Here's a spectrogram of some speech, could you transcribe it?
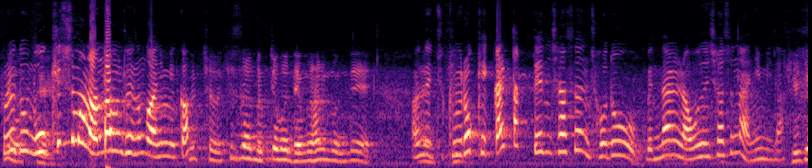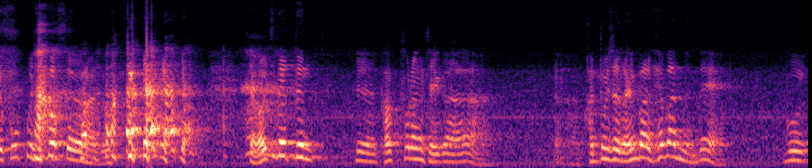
그래도 뭐? 키스만 안 나면 되는 거 아닙니까? 그렇죠. 키스한 득점만 되면 하는 건데, 아, 근데 아니, 그렇게 깔딱된 샷은 저도 맨날 나오는 샷은 아닙니다. 길게 뽑고 싶었어요, 나도. 자, 어찌됐든, 박프랑 제가 어, 관통샷을 해봤, 해봤는데, 뭐,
